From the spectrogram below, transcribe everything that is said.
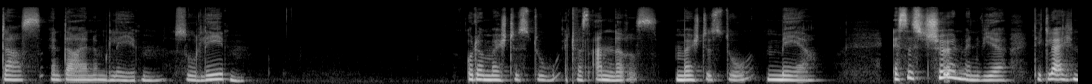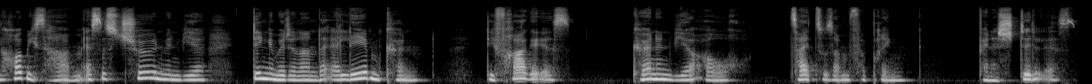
das in deinem Leben so leben? Oder möchtest du etwas anderes? Möchtest du mehr? Es ist schön, wenn wir die gleichen Hobbys haben. Es ist schön, wenn wir Dinge miteinander erleben können. Die Frage ist, können wir auch Zeit zusammen verbringen? Wenn es still ist,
